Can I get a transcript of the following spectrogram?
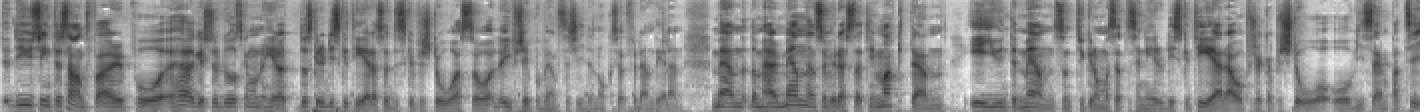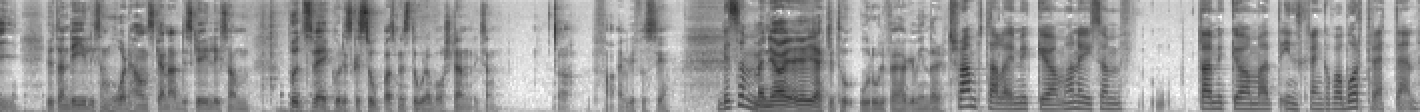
Det är ju så intressant för på höger så då ska, man hela, då ska det diskuteras och det ska förstås och i och för sig på vänstersidan också för den delen. Men de här männen som vill rösta till makten är ju inte män som tycker om att sätta sig ner och diskutera och försöka förstå och visa empati. Utan det är ju liksom hårdhandskarna, det ska ju liksom putsväck och det ska sopas med stora borsten liksom ja, fan, vi får se. Som, Men jag, jag är jäkligt orolig för höga vindar. Trump talar ju mycket om, han är liksom talar mycket om att inskränka på aborträtten.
